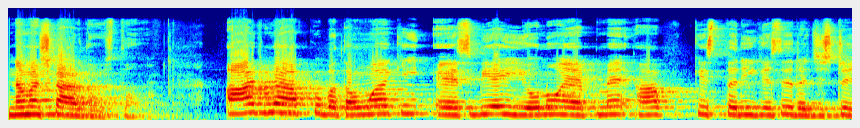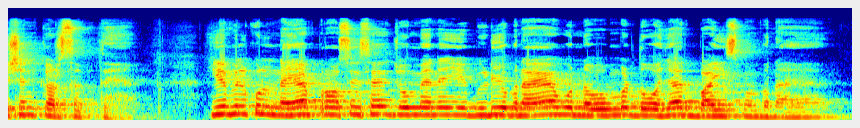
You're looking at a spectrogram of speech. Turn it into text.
नमस्कार दोस्तों। आज मैं आपको बताऊँगा कि S B I YONO app में आप किस तरीके से रजिस्ट्रेशन कर सकते हैं। ये बिल्कुल नया प्रोसेस है, जो मैंने ये वीडियो बनाया है, वो नवंबर 2022 में बनाया है।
